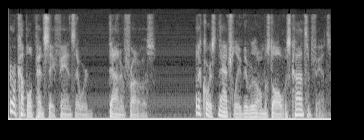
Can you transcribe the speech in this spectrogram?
There were a couple of Penn State fans that were down in front of us. But of course, naturally, they were almost all Wisconsin fans.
